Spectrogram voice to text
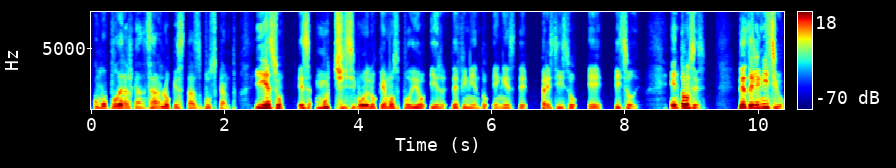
cómo poder alcanzar lo que estás buscando. Y eso es muchísimo de lo que hemos podido ir definiendo en este preciso episodio. Entonces, desde el inicio,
